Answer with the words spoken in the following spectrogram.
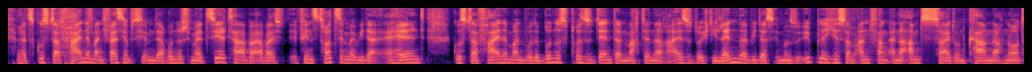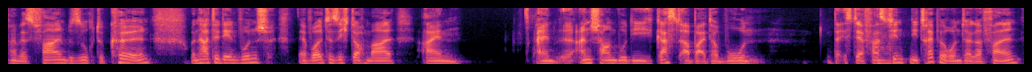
Als Gustav Heinemann, ich weiß nicht, ob ich es in der Runde schon mal erzählt habe, aber ich finde es trotzdem immer wieder erhellend. Gustav Heinemann wurde Bundespräsident, dann machte er eine Reise durch die Länder, wie das immer so üblich ist, am Anfang einer Amtszeit und kam nach Nordrhein-Westfalen, besuchte Köln und hatte den Wunsch, er wollte sich doch mal ein ein, äh, anschauen, wo die Gastarbeiter wohnen. Da ist er fast mhm. hinten die Treppe runtergefallen.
